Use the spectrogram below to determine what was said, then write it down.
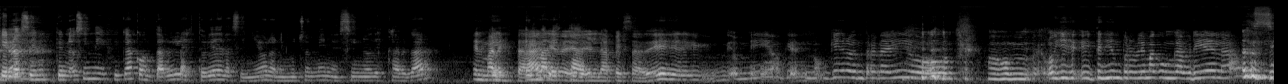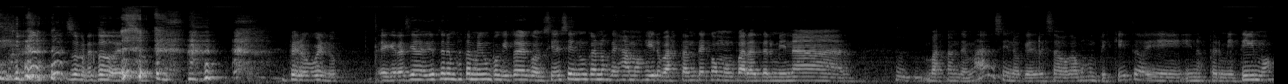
Que no, que no significa contarle la historia de la señora, ni mucho menos, sino descargar el malestar, el, la pesadez, Dios mío, que no quiero entrar ahí, o, oye, he tenido un problema con Gabriela, sí. sobre todo eso. Pero bueno, eh, gracias a Dios tenemos también un poquito de conciencia y nunca nos dejamos ir bastante como para terminar bastante mal, sino que desahogamos un pisquito y, y nos permitimos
